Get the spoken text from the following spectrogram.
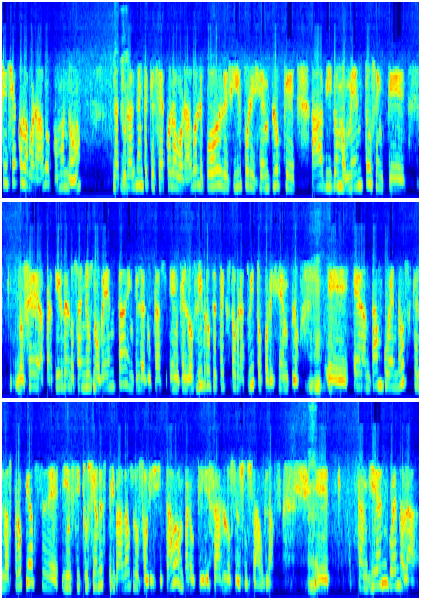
Sí, se ha colaborado, ¿cómo no? Naturalmente que se ha colaborado. Le puedo decir, por ejemplo, que ha habido momentos en que, no sé, a partir de los años 90, en que, la en que los libros de texto gratuito, por ejemplo, eh, eran tan buenos que las propias eh, instituciones privadas los solicitaban para utilizarlos en sus aulas. Eh, también, bueno, la,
